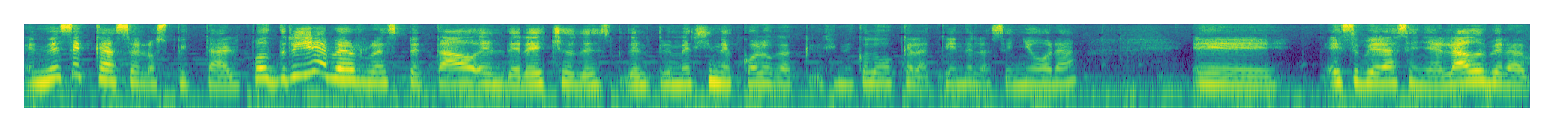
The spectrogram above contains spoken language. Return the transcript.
En ese caso, el hospital podría haber respetado el derecho del primer ginecólogo, ginecólogo que la atiende la señora. Eh, eso hubiera señalado, hubiera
